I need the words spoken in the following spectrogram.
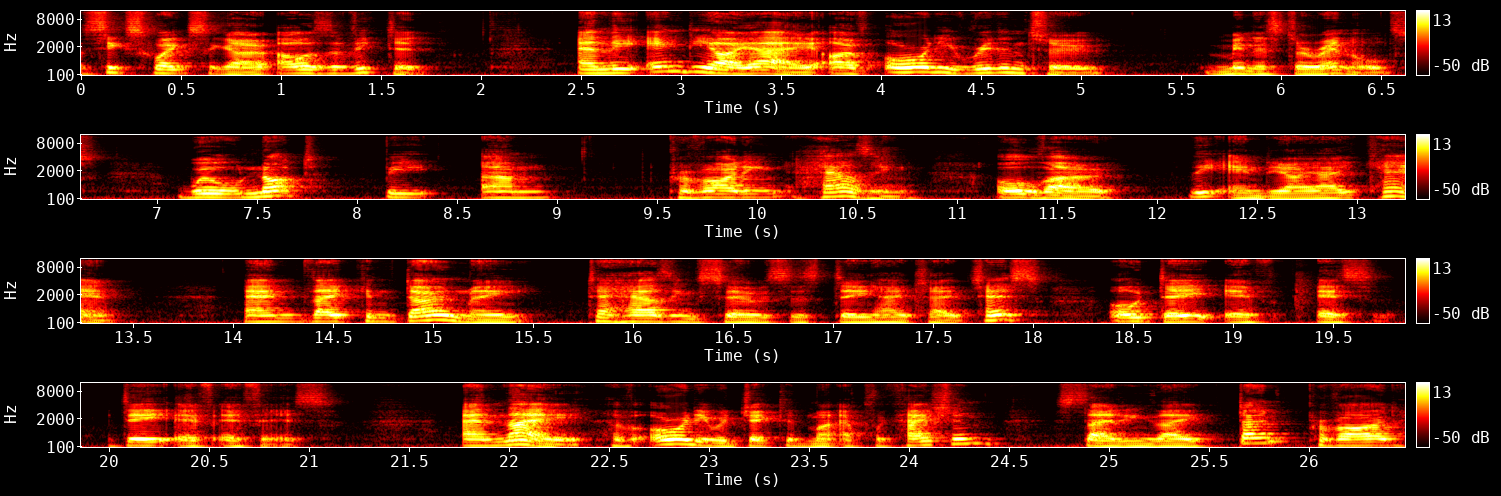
six weeks ago, I was evicted. And the NDIA I've already written to Minister Reynolds will not be um, providing housing, although the NDIA can. And they condone me to Housing Services DHHS or DFS, DFFS. And they have already rejected my application, stating they don't provide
